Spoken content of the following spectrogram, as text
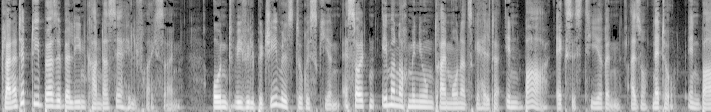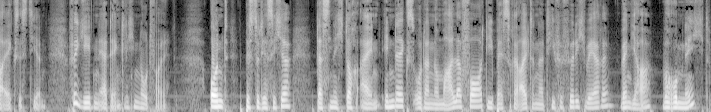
Kleiner Tipp, die Börse Berlin kann das sehr hilfreich sein. Und wie viel Budget willst du riskieren? Es sollten immer noch Minimum drei Monatsgehälter in Bar existieren, also netto in Bar existieren, für jeden erdenklichen Notfall. Und bist du dir sicher, dass nicht doch ein Index oder normaler Fonds die bessere Alternative für dich wäre? Wenn ja, warum nicht?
